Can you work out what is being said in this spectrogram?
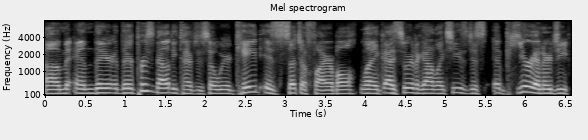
Um, and their their personality types are so weird. Kate is such a fireball. Like I swear to God, like she's just pure energy.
